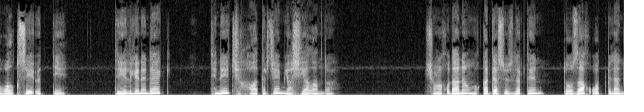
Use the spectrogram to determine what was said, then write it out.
avvalqısı ötdi. Deyilgənədək, tiniç, hatırcəm yaşayalamdı. Шуңа Худаның муқаддас сүзләрдән дозақ от белән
